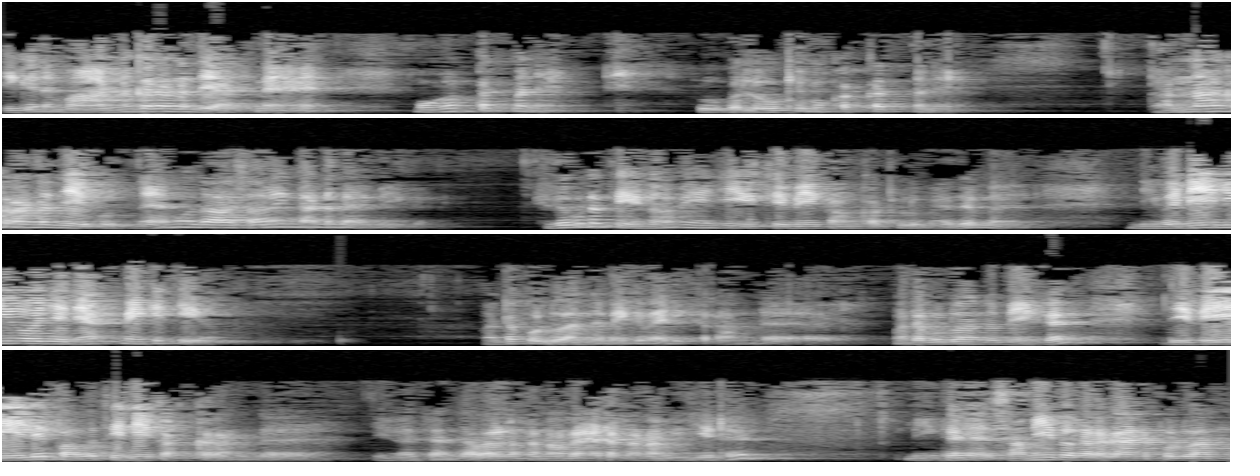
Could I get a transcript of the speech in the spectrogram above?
ඉගෙන මාන්න කරන දෙයක් නැහැ මොකක්වත්ම නැහැ රූප ලෝකේ මොකක්වත්ම නැහැ තණ්හා කරන්න දෙයක්වත් නැහැ මොකද ආසාවෙන් ගන්න බෑ මේක. එතකොට තේනවා මේ ජීවිතේ මේ කංකටොළු මැදම නිවනේ නියෝජනයක් මේකේ තියෙනවා. මට පුළුවන් මේක වැඩි කරන්න. මට පුළුවන් මේක දෙවේලේ පවතින එකක් කරන්න. ඒ නැත්නම් දවල් කන රැයට කන විදිහට මේක සමීප කරගන්න පුළුවන්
